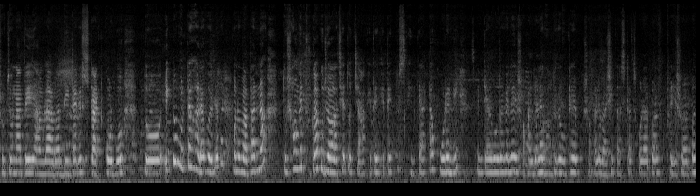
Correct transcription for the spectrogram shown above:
সূচনাতেই আমরা আবার দিনটাকে স্টার্ট করব। তো একটু মুডটা খারাপ হয়ে যায় বাট কোনো ব্যাপার না। তো সঙ্গে দুর্গা পুজো আছে, তো চা খেতে খেতে একটু স্কিন কেয়ারটাও করে নিই স্কিন বলতে গেলে সকালবেলা ঘুম থেকে উঠে সকালে বাসি কাজ টাজ করার পর ফ্রেশ হওয়ার পর,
